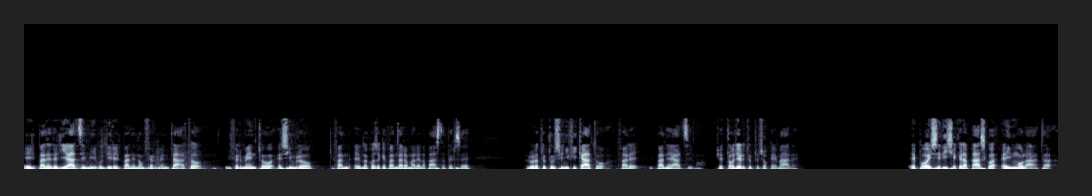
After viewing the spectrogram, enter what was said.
e il pane degli azimi vuol dire il pane non fermentato, il fermento è simbolo, fa, è una cosa che fa andare a male la pasta per sé, allora ha tutto un significato fare il pane azimo, cioè togliere tutto ciò che è male. E poi si dice che la Pasqua è immolata,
